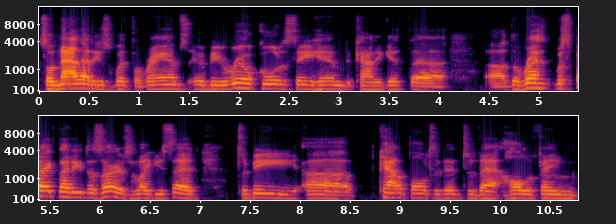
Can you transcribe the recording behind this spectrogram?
So now that he's with the Rams, it would be real cool to see him to kind of get the uh, the re- respect that he deserves, and like you said, to be uh, catapulted into that Hall of Fame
